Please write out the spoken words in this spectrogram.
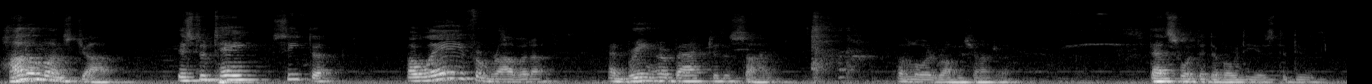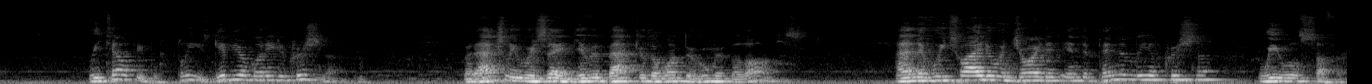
Hanuman's job is to take Sita away from Ravana and bring her back to the side of Lord Ramachandra. That's what the devotee is to do. We tell people, please give your money to Krishna. But actually, we're saying give it back to the one to whom it belongs. And if we try to enjoy it independently of Krishna, we will suffer.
